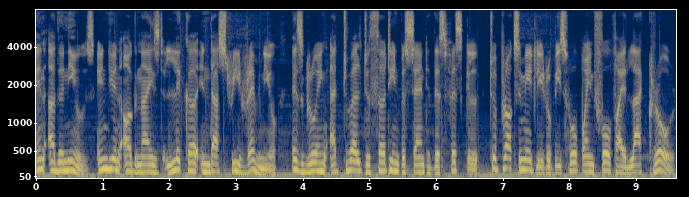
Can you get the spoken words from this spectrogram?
In other news, Indian organized liquor industry revenue is growing at 12 to 13% this fiscal to approximately rupees 4.45 lakh crore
